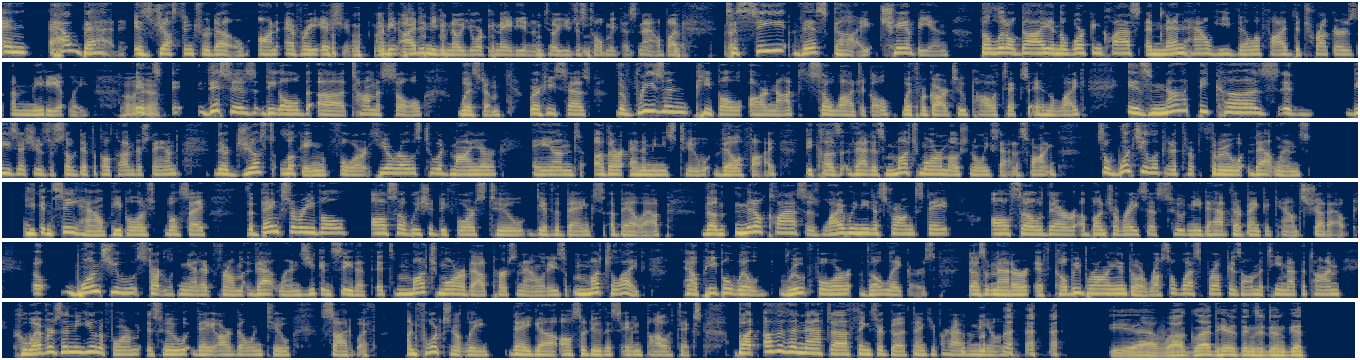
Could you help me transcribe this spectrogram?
and how bad is Justin Trudeau on every issue? I mean, I didn't even know you were Canadian until you just told me this now. But to see this guy champion the little guy in the working class and then how he vilified the truckers immediately. Oh, it's yeah. it, this is the old uh, Thomas Sowell wisdom where he says the reason people are not so logical with regard to politics and the like is not because it, these issues are so difficult to understand. They're just looking for heroes to admire and other enemies to vilify because that is much more emotionally satisfying. So once you look at it th- through that lens, you can see how people are, will say the banks are evil. Also, we should be forced to give the banks a bailout. The middle class is why we need a strong state. Also, there are a bunch of racists who need to have their bank accounts shut out. Uh, once you start looking at it from that lens, you can see that it's much more about personalities, much like how people will root for the Lakers. Doesn't matter if Kobe Bryant or Russell Westbrook is on the team at the time, whoever's in the uniform is who they are going to side with. Unfortunately, they uh, also do this in politics. But other than that, uh, things are good. Thank you for having me on. yeah, well, glad to hear things are doing good.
